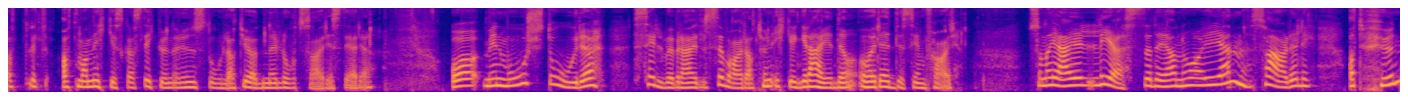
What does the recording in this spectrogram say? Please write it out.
at, at, man ikke skal stikke under en stol at jødene lot seg arrestere. Og min mors store selvbebreidelse var at hun ikke greide å redde sin far. Så når jeg leste det nå igjen, så er det at hun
